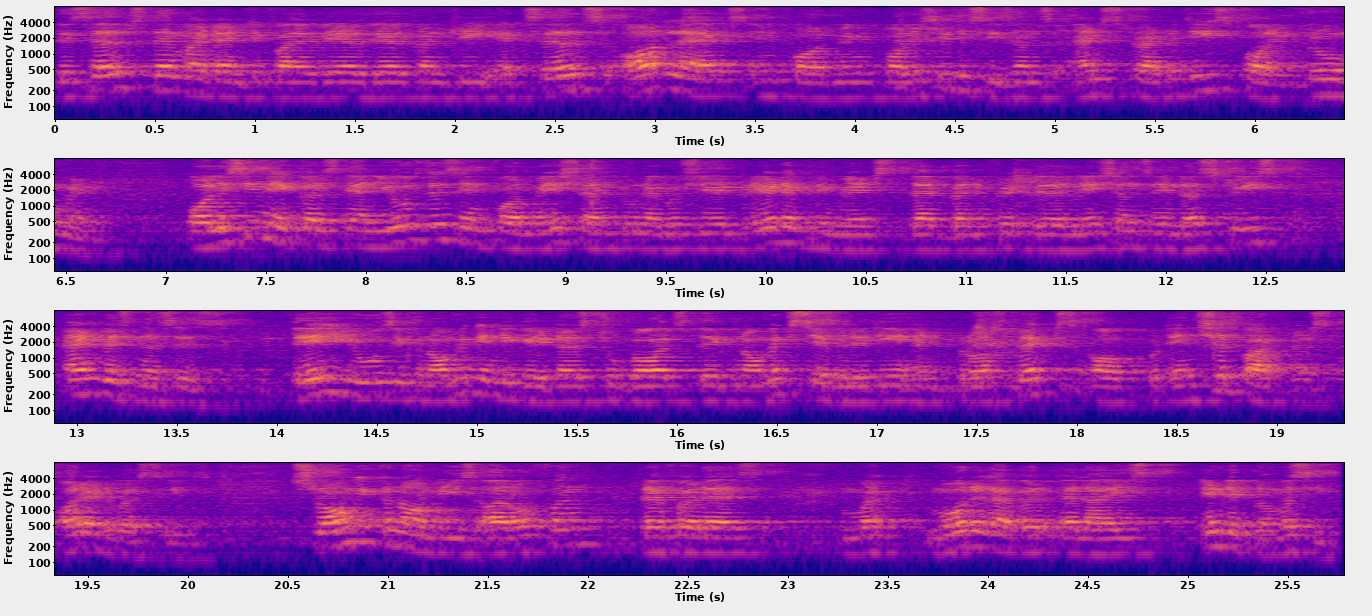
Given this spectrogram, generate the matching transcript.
This helps them identify where their country excels or lacks in forming policy decisions and strategies for improvement. Policymakers can use this information to negotiate trade agreements that benefit their nation's industries and businesses. They use economic indicators to gauge the economic stability and prospects of potential partners or adversaries. Strong economies are often referred as more reliable allies in diplomacy.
